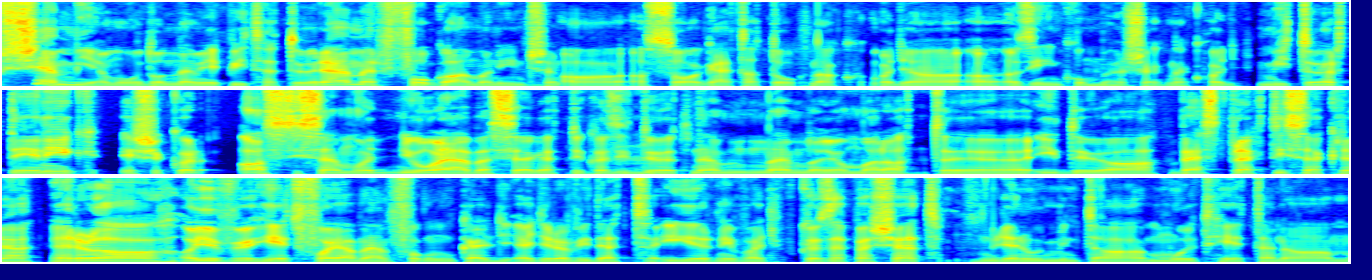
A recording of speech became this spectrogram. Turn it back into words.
semmilyen módon nem építhető rá, mert fogalma nincsen a, a szolgáltatóknak, vagy a, a, az inkumbenseknek, hogy mi történik, és akkor azt hiszem, hogy jól elbeszélgettük az mhm. időt, nem, nem nagyon maradt uh, idő a best practice-ekre. Erről a, a jövő jövő hét folyamán fogunk egy, egy rövidet írni, vagy közepeset, ugyanúgy, mint a múlt héten a, a,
